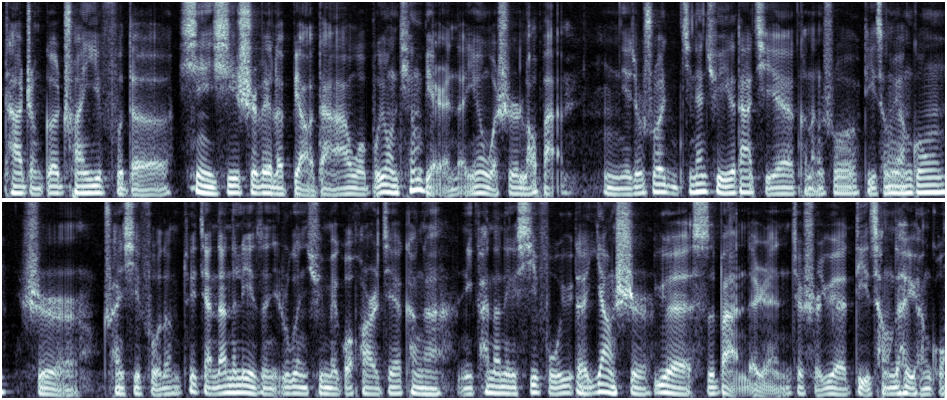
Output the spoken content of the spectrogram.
他整个穿衣服的信息是为了表达我不用听别人的，因为我是老板。嗯，也就是说，你今天去一个大企业，可能说底层员工是穿西服的。最简单的例子，你如果你去美国华尔街看看，你看到那个西服的样式越死板的人，就是越底层的员工。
